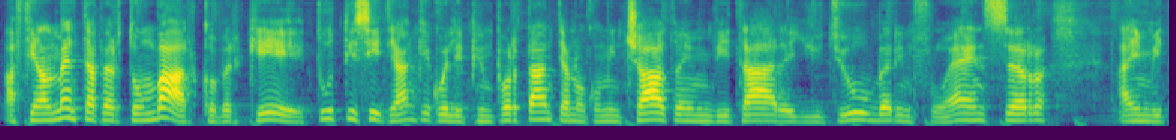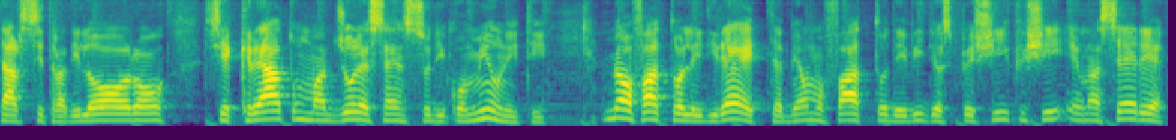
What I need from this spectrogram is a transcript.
ha finalmente aperto un varco perché tutti i siti, anche quelli più importanti, hanno cominciato a invitare youtuber, influencer, a invitarsi tra di loro, si è creato un maggiore senso di community. Abbiamo fatto le dirette, abbiamo fatto dei video specifici e una serie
